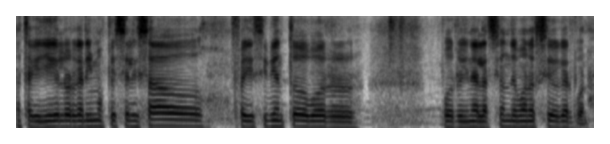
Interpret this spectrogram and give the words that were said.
hasta que llegue el organismo especializado, fallecimiento por, por inhalación de monóxido de carbono.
